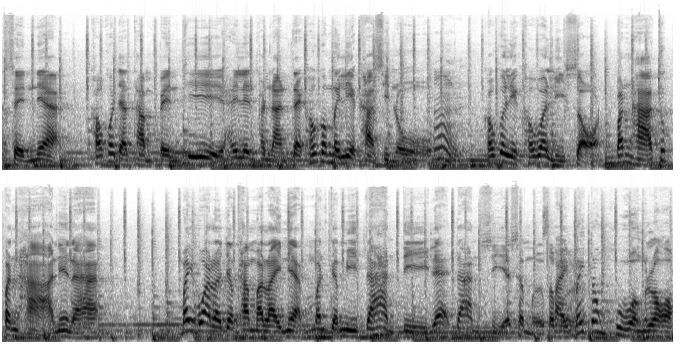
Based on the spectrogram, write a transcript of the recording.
3%เนี่ย เขาก็จะทำเป็นที่ให้เล่นพนัน แต่เขาก็ไม่เรียกคาสิโนเขาก็เรียกเขาว่ารีสอร์ทปัญหาทุกปัญหาเนี่ยนะฮะไม่ว่าเราจะทำอะไรเนี่ยมันจะมีด้านดีและด้านเสียเสมอเสมไปอไม่ต้องห่วงหรอก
